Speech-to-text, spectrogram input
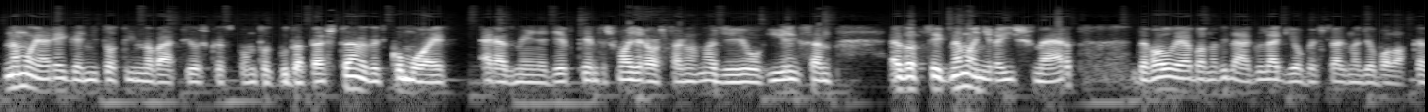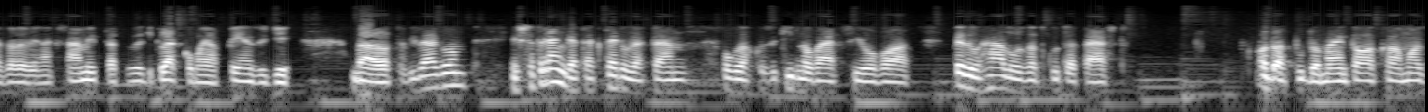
nem olyan régen nyitott innovációs központot Budapesten, ez egy komoly eredmény egyébként, és Magyarországnak nagyon jó hír, hiszen ez a cég nem annyira ismert, de valójában a világ legjobb és legnagyobb alapkezelőjének számít, tehát az egyik legkomolyabb pénzügyi vállalat a világon, és hát rengeteg területen foglalkozik innovációval, például hálózatkutatást, adattudományt alkalmaz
